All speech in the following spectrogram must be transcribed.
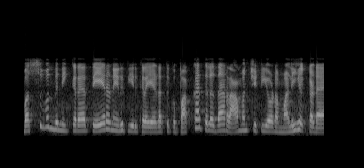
பஸ்ஸு வந்து நிற்கிற தேரை நிறுத்தி இருக்கிற இடத்துக்கு பக்கத்தில் தான் ராமன் செட்டியோட மளிகை கடை.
